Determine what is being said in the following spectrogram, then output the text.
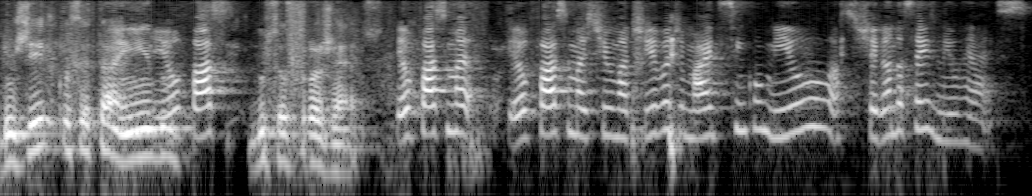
Do jeito que você está indo eu faço, dos seus projetos? Eu faço, uma, eu faço uma estimativa de mais de 5 mil, chegando a 6 mil reais.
